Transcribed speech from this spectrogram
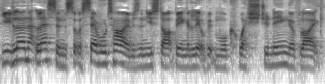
You learn that lesson sort of several times, and then you start being a little bit more questioning of like,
